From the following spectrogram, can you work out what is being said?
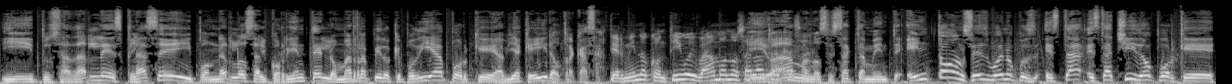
y pues a darles clase y ponerlos al corriente lo más rápido que podía porque había que ir a otra casa. Termino contigo y vámonos a la Y otra vámonos, exactamente. Entonces, bueno, pues está, está chido porque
